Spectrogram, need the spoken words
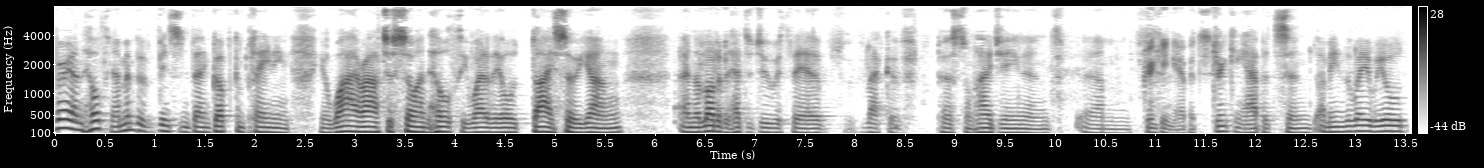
very unhealthy. I remember Vincent van Gogh complaining, you know, why are artists so unhealthy? Why do they all die so young? And a lot of it had to do with their lack of personal hygiene and um, Drinking habits. drinking habits. And I mean, the way we all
